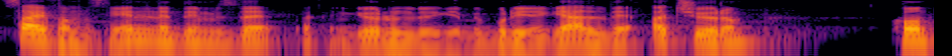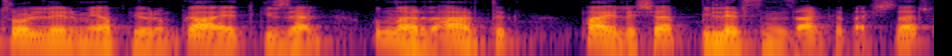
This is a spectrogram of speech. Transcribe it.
Sayfamızı yenilediğimizde bakın görüldüğü gibi buraya geldi. Açıyorum. Kontrollerimi yapıyorum. Gayet güzel. Bunları da artık paylaşabilirsiniz arkadaşlar.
